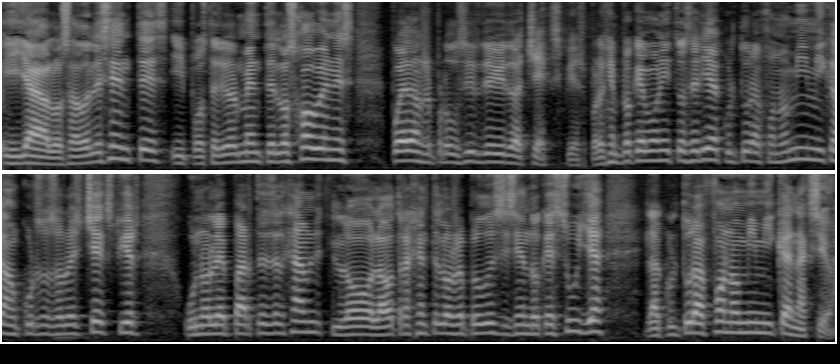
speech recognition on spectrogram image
y ya los adolescentes y posteriormente los jóvenes puedan reproducir debido a Shakespeare. Por ejemplo, qué bonito sería cultura fonomímica, un curso sobre Shakespeare, uno lee partes del Hamlet, la otra gente lo reproduce diciendo que es suya, la cultura fonomímica en acción.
